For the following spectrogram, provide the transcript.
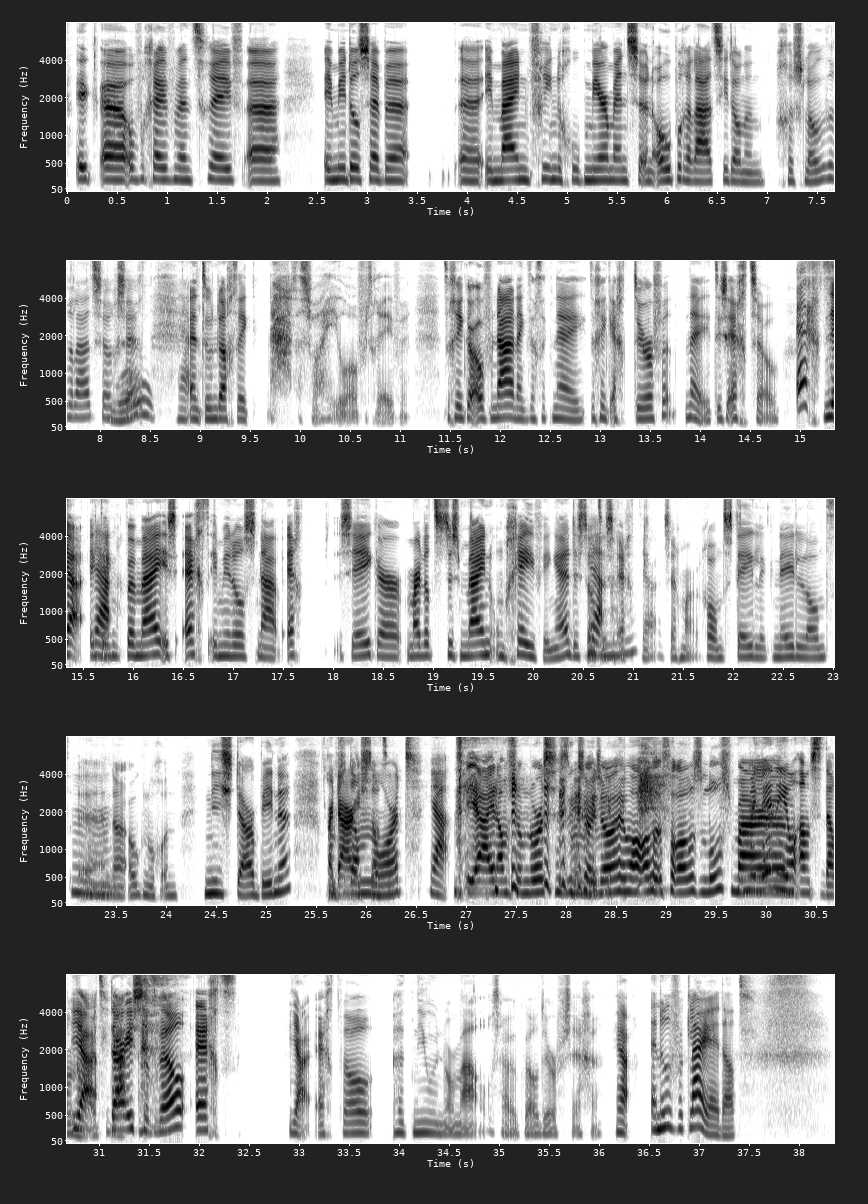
ik eh, op een gegeven moment schreef. eh, inmiddels hebben eh, in mijn vriendengroep meer mensen een open relatie dan een gesloten relatie, zo gezegd. Wow. Ja. En toen dacht ik, nou, dat is wel heel overdreven. Toen ging ik erover nadenken, dacht ik, nee, toen ging ik echt durven. Nee, het is echt zo. Echt? Ja, ik Ja. denk bij mij is echt inmiddels, nou, echt zeker, maar dat is dus mijn omgeving, hè? Dus dat Ja. is echt, ja, zeg maar, randstedelijk Nederland eh, Mhm. en dan ook nog een niche daarbinnen. Maar daar is dat, Amsterdam-Noord. Ja. ja, in Amsterdam Noord is natuurlijk sowieso helemaal alles, van alles los, maar Millennium Amsterdam-Noord. ja, daar is dat wel echt, ja, echt wel het nieuwe normaal, zou ik wel durven zeggen. Ja. En hoe verklaar jij dat?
